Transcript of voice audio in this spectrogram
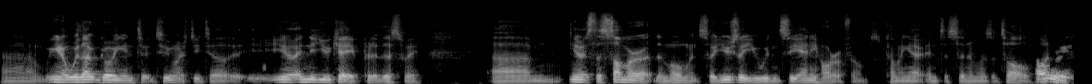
Um, you know, without going into too much detail, you know, in the UK, put it this way, um, you know, it's the summer at the moment, so usually you wouldn't see any horror films coming out into cinemas at all. Oh, really?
